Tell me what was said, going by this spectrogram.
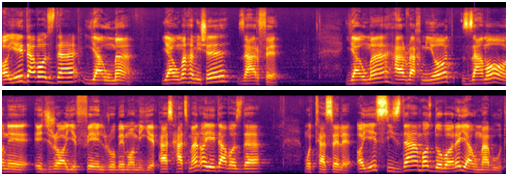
آیه دوازده یومه. یومه همیشه ظرفه. یومه هر وقت میاد زمان اجرای فعل رو به ما میگه. پس حتما آیه دوازده متصله. آیه سیزده هم باز دوباره یومه بود.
